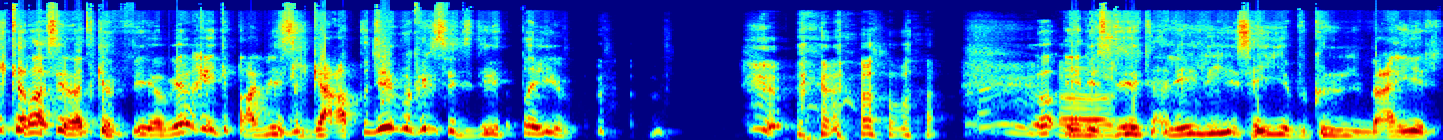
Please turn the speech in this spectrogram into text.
الكراسي ما تكفيهم. يا أخي قطع بيس القعط جيبوا كرسي جديد طيب. والله. يعني استوديو تحليلي سيء بكل المعايير.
